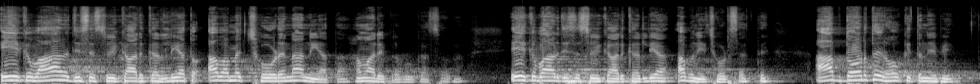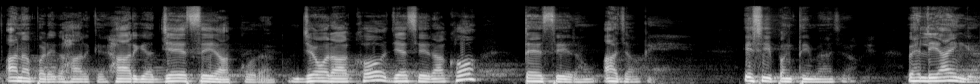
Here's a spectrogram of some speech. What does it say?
एक बार जिसे स्वीकार कर लिया तो अब हमें छोड़ना नहीं आता, हमारे प्रभु का स्वभाव। एक बार जिसे स्वीकार कर लिया, अब नहीं छोड़ सकते। आप दौड़ते रहो कितने भी, आना पड़ेगा हार के, हार गया, जैसे आपको राखो। ज्यो राखो, जैसे राखो, तैसे रहो। आ जाओगे। इसी पंक्ति में आ जाओगे। वह ले आएँगे।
